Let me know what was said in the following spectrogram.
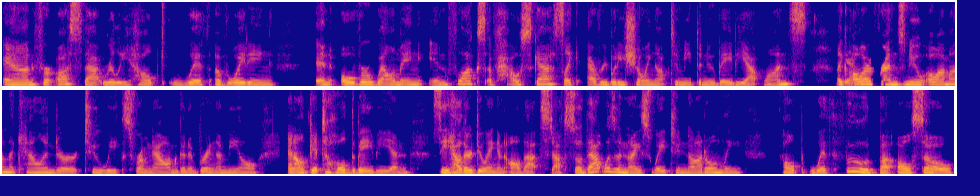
And for us, that really helped with avoiding an overwhelming influx of house guests, like everybody showing up to meet the new baby at once. Like yeah. all our friends knew, oh, I'm on the calendar two weeks from now. I'm going to bring a meal and I'll get to hold the baby and see how they're doing and all that stuff. So that was a nice way to not only help with food, but also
